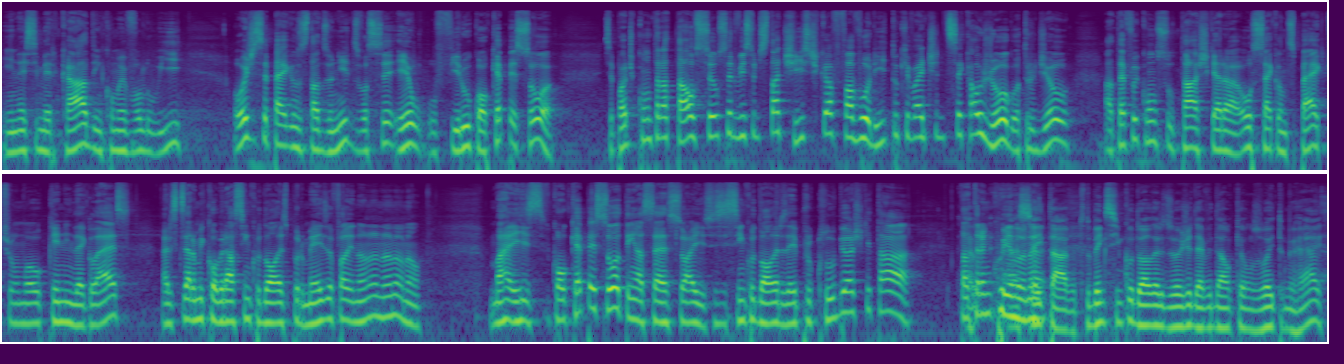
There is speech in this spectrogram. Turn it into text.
E nesse mercado, em como evoluir. Hoje você pega nos Estados Unidos, você, eu, o Firu, qualquer pessoa, você pode contratar o seu serviço de estatística favorito que vai te dissecar o jogo. Outro dia eu até fui consultar, acho que era ou Second Spectrum ou Cleaning the Glass. Aí eles quiseram me cobrar 5 dólares por mês. Eu falei, não, não, não, não, não. Mas qualquer pessoa tem acesso a isso. Esses 5 dólares aí pro clube, eu acho que tá, tá É- tranquilo, é né? aceitável. Tudo bem que 5 dólares hoje deve dar o quê? uns 8 mil reais?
